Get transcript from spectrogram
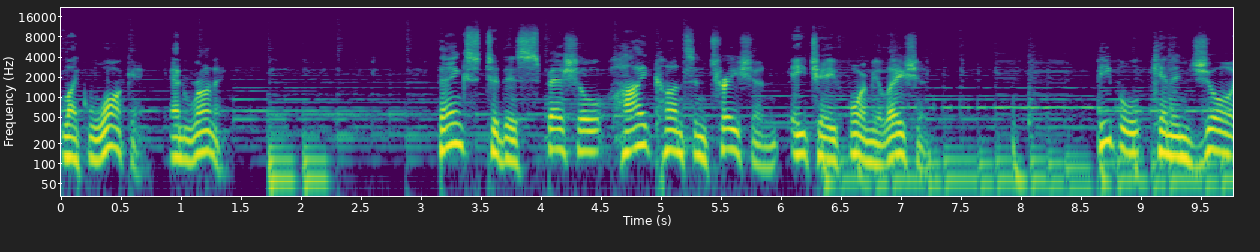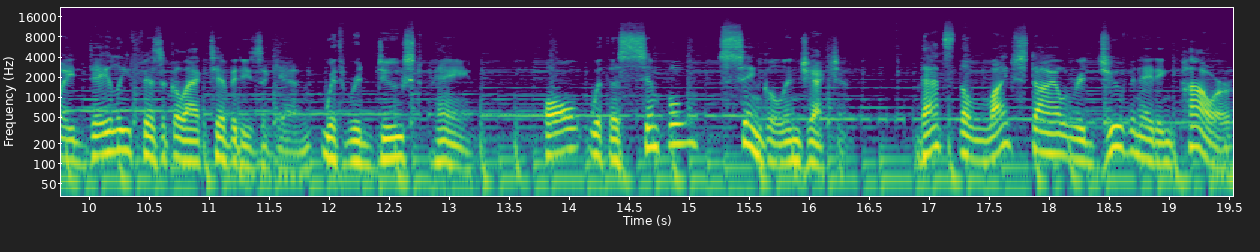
like walking and running. Thanks to this special high concentration HA formulation, people can enjoy daily physical activities again with reduced pain, all with a simple single injection. That's the lifestyle rejuvenating power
